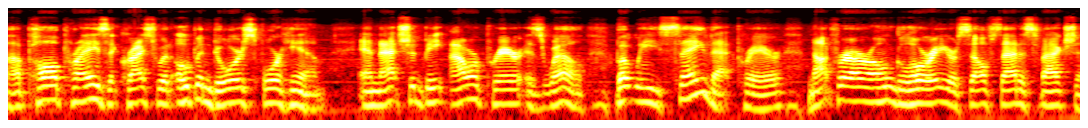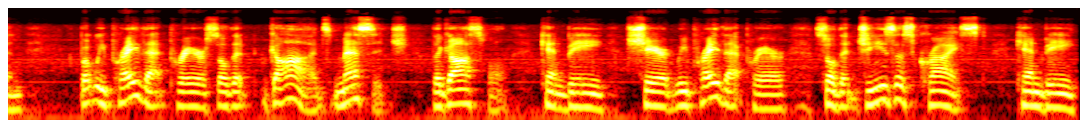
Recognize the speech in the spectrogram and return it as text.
uh, Paul prays that Christ would open doors for him. And that should be our prayer as well. But we say that prayer not for our own glory or self satisfaction, but we pray that prayer so that God's message, the gospel, can be shared. We pray that prayer so that Jesus Christ can be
